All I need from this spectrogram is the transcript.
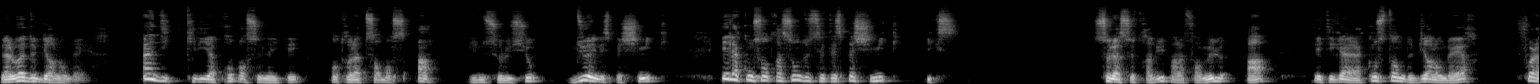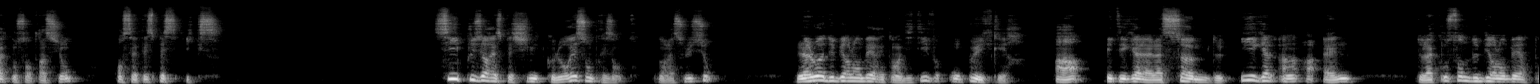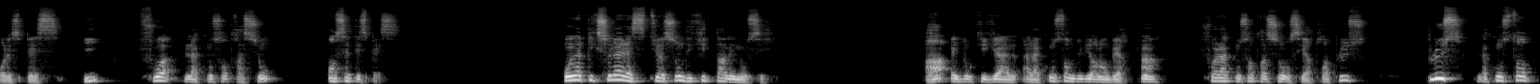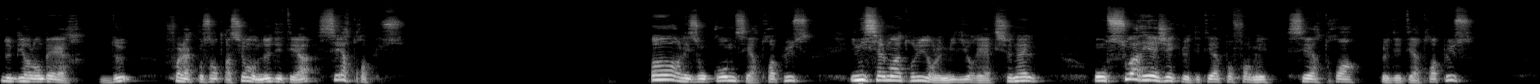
La loi de Beer-Lambert indique qu'il y a proportionnalité entre l'absorbance A d'une solution due à une espèce chimique et la concentration de cette espèce chimique X. Cela se traduit par la formule A est égale à la constante de Beer-Lambert fois la concentration en cette espèce X. Si plusieurs espèces chimiques colorées sont présentes dans la solution, la loi de Beer-Lambert étant additive, on peut écrire A est égal à la somme de I égale 1 à N de la constante de Beer-Lambert pour l'espèce I fois la concentration en cette espèce. On applique cela à la situation décrite par l'énoncé. A est donc égal à la constante de Beer-Lambert 1 fois la concentration en Cr3+, plus la constante de Beer-Lambert 2 fois la concentration en EDTA Cr3+. Or, les ions chrome Cr3+, initialement introduits dans le milieu réactionnel, ont soit réagi avec le DTA pour former Cr3 EDTA3+,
